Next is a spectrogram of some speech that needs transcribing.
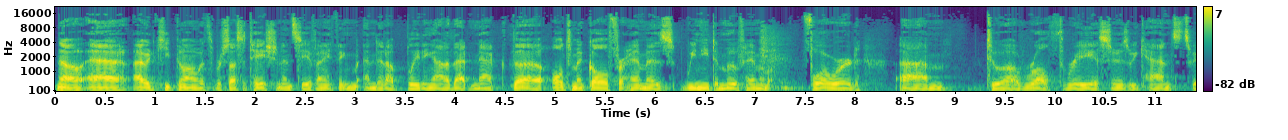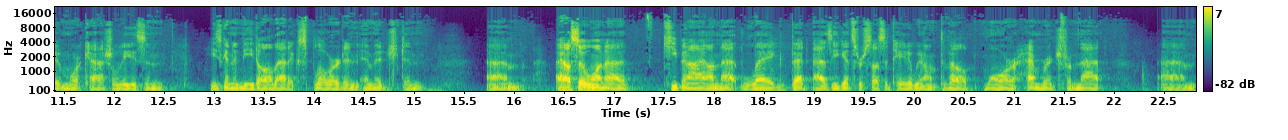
No, uh, I would keep going with resuscitation and see if anything ended up bleeding out of that neck. The ultimate goal for him is we need to move him forward um, to a role three as soon as we can, since we have more casualties, and he's going to need all that explored and imaged. And um, I also want to keep an eye on that leg. That as he gets resuscitated, we don't develop more hemorrhage from that. Um,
